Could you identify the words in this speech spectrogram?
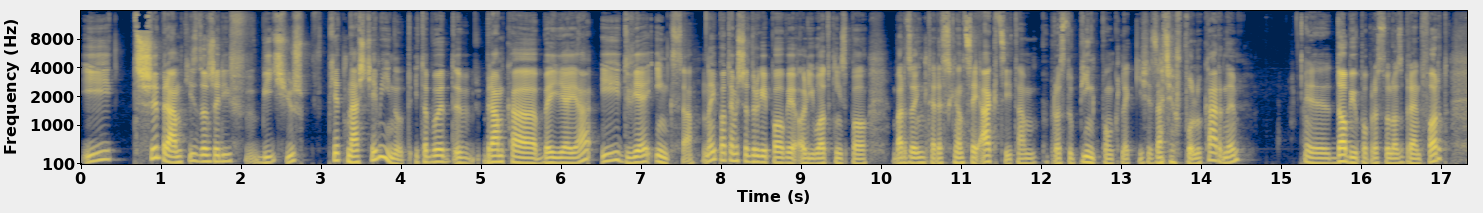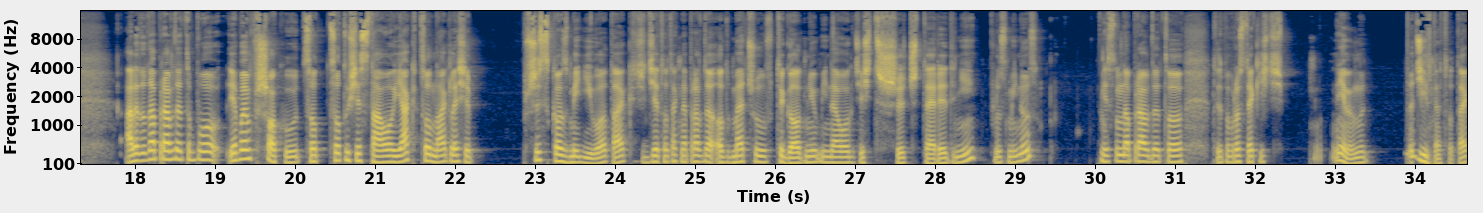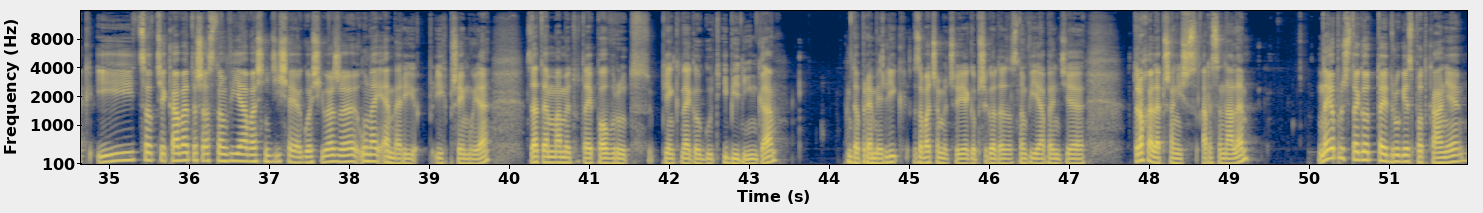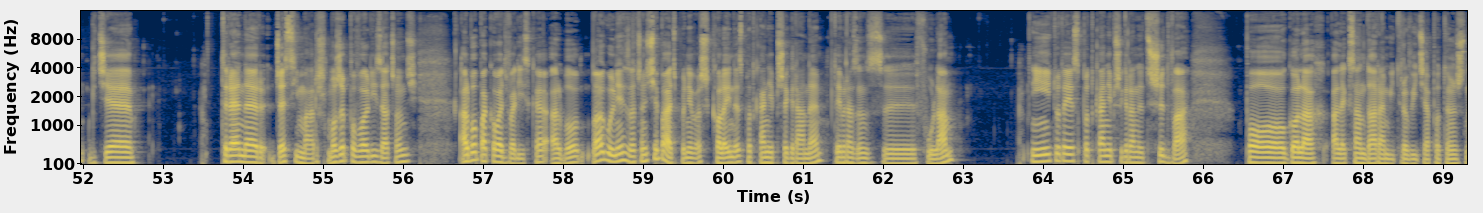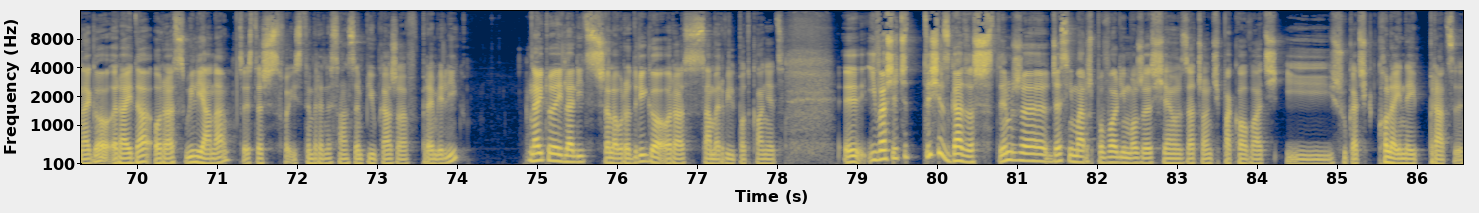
i trzy bramki zdążyli wbić już 15 minut i to były y, bramka Bailey'a i dwie Inksa. No i potem jeszcze w drugiej połowie Oli Watkins po bardzo interesującej akcji, tam po prostu ping-pong lekki się zaciął w polu karnym, y, dobił po prostu los Brentford. Ale to naprawdę to było, ja byłem w szoku, co, co tu się stało, jak to nagle się wszystko zmieniło, tak? Gdzie to tak naprawdę od meczu w tygodniu minęło gdzieś 3-4 dni, plus minus. Jest to naprawdę to, to jest po prostu jakiś, nie wiem, no, no dziwne to, tak? I co ciekawe, też Aston Villa właśnie dzisiaj ogłosiła, że Unai Emery ich przejmuje. Zatem mamy tutaj powrót pięknego Good i Billinga do Premier League. Zobaczymy, czy jego przygoda z Aston Villa będzie trochę lepsza niż z Arsenalem. No i oprócz tego tutaj drugie spotkanie, gdzie trener Jesse Marsh może powoli zacząć albo pakować walizkę, albo no ogólnie zacząć się bać, ponieważ kolejne spotkanie przegrane, tym razem z Fulham. I tutaj jest spotkanie przegrane 3-2 po golach Aleksandra Mitrowicza potężnego, Rajda oraz Williana, co jest też swoistym renesansem piłkarza w Premier League. No i tutaj dla Leeds strzelał Rodrigo oraz Somerville pod koniec. Y, I właśnie, czy ty się zgadzasz z tym, że Jesse Marsh powoli może się zacząć pakować i szukać kolejnej pracy?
